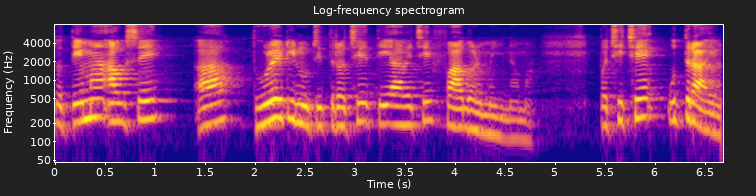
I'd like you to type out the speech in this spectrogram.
તો તેમાં આવશે આ ધૂળેટીનું ચિત્ર છે, તે આવે છે ફાગણ મહિનામાં. પછી છે ઉત્તરાયણ,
